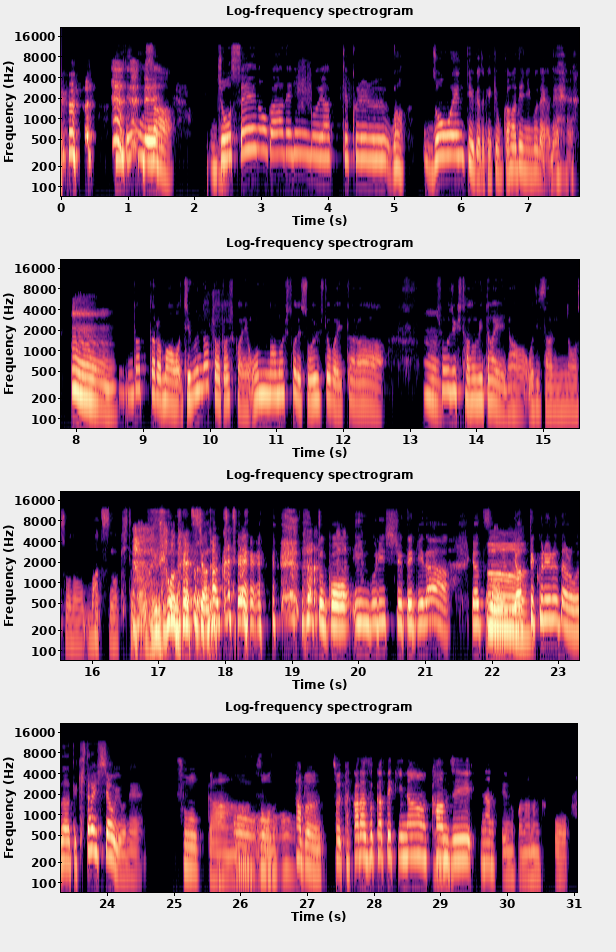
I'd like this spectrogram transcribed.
でもさ 女性のガーデニングやってくれるまあ造園っていうけど結局ガーデニングだよね。うん、だったらまあ自分だったら確かに女の人でそういう人がいたらうん、正直頼みたいなおじさんのその松の木とか植えるようなやつじゃなくて もっとこうイングリッシュ的なやつをやってくれるだろうなって期待しちゃうよね。そうか。う。んうんうんそう多分そういう宝塚的な感じ、なんていうのかななんかこう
